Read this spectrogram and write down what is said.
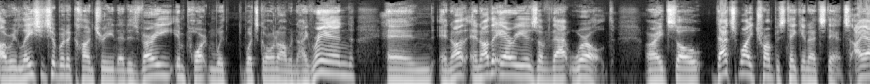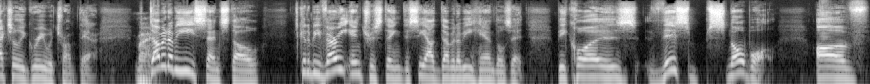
a relationship with a country that is very important with what's going on in Iran and and, and other areas of that world. All right, so that's why Trump is taking that stance. I actually agree with Trump there. Right. The WWE sense, though, it's going to be very interesting to see how WWE handles it because this snowball of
